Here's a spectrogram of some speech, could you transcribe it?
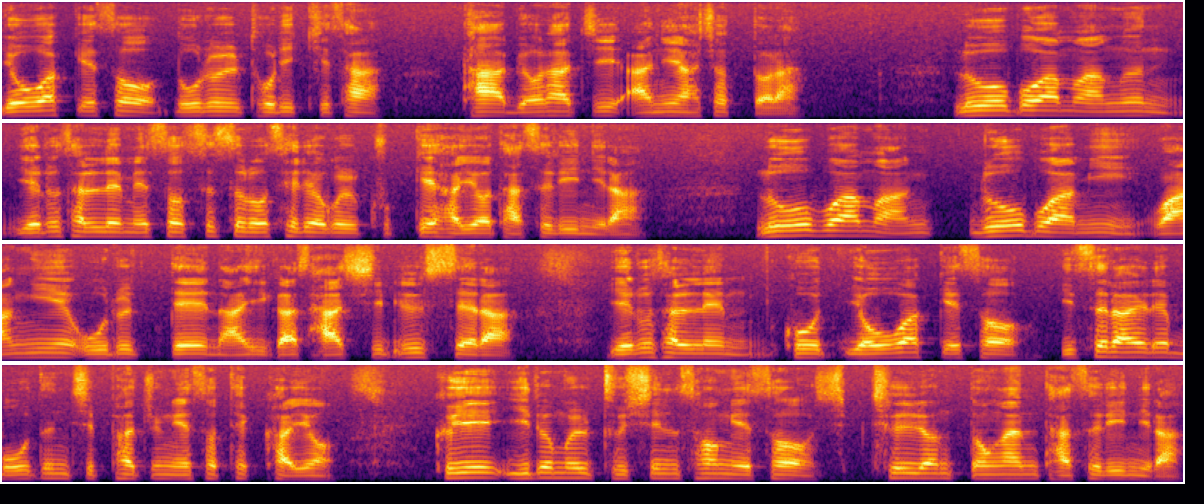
여호와께서 노를 돌이키사 다 멸하지 아니하셨더라. 르호보암 왕은 예루살렘에서 스스로 세력을 굳게 하여 다스리니라. 르호보암 왕, 르호보암이 왕위에 오를 때 나이가 41세라. 예루살렘 곧 여호와께서 이스라엘의 모든 지파 중에서 택하여 그의 이름을 두신 성에서 17년 동안 다스리니라.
